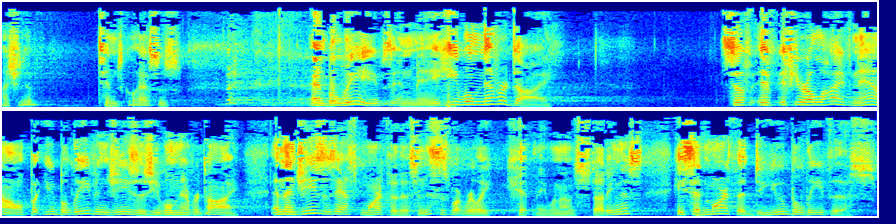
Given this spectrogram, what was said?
I should have Tim's glasses, and believes in me, he will never die. So if, if, if, you're alive now, but you believe in Jesus, you will never die. And then Jesus asked Martha this, and this is what really hit me when I was studying this. He said, Martha, do you believe this?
